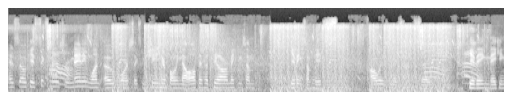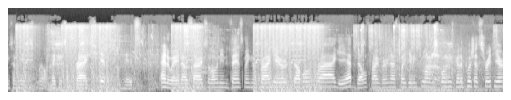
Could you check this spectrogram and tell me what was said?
And so, okay, 6 minutes remaining, 1-0 for 6 Machine here, following now Altis at Pilar, making some, giving some hits. Always makes so giving, making some hits, well, making some frags, giving some hits. Anyway, now Cyrax alone in defense, making a frag here, double frag, yep, double frag, very nice play, giving two on the spawn, he's gonna push that straight here,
